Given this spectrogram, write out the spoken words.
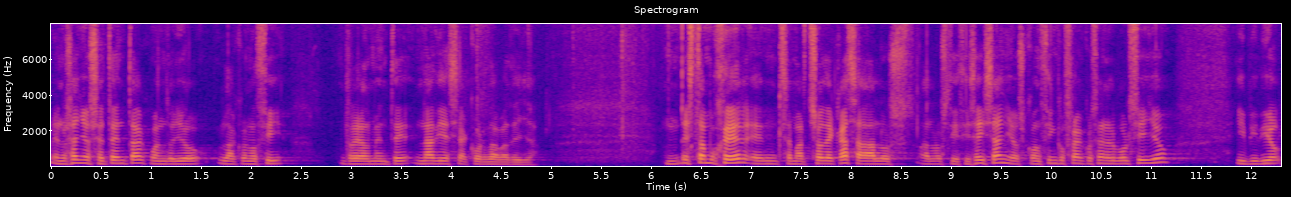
En los años 70, cuando yo la conocí, realmente nadie se acordaba de ella. Esta mujer se marchó de casa a los, a los 16 años con cinco francos en el bolsillo y vivió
